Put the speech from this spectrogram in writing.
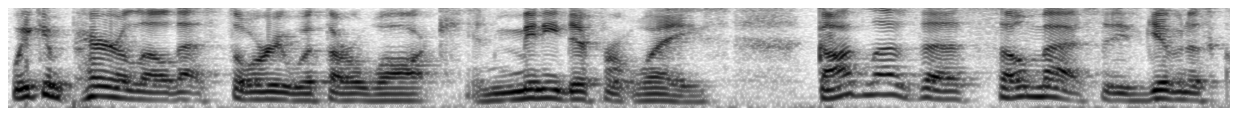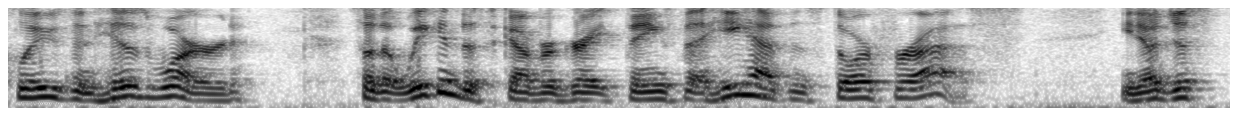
We can parallel that story with our walk in many different ways. God loves us so much that He's given us clues in His Word so that we can discover great things that He has in store for us. You know, just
